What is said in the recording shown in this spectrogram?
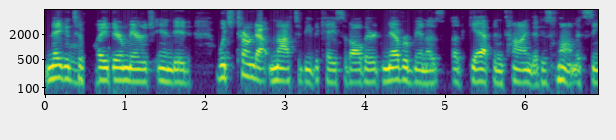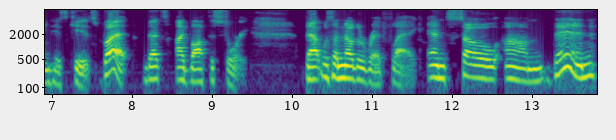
negative mm-hmm. way their marriage ended, which turned out not to be the case at all. There had never been a, a gap in time that his mom had seen his kids, but that's I bought the story that was another red flag. And so um, then,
